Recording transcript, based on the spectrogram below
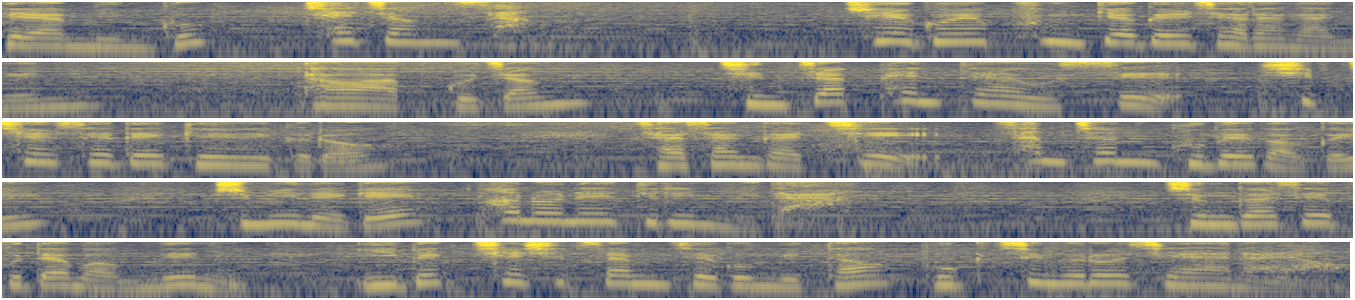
대한민국 최정상 최고의 품격을 자랑하는 더 압구정 진짜 펜트하우스 17세대 계획으로 자산 가치 3,900억을 주민에게 환원해 드립니다. 중과세 부담 없는 273제곱미터 복층으로 제한하여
